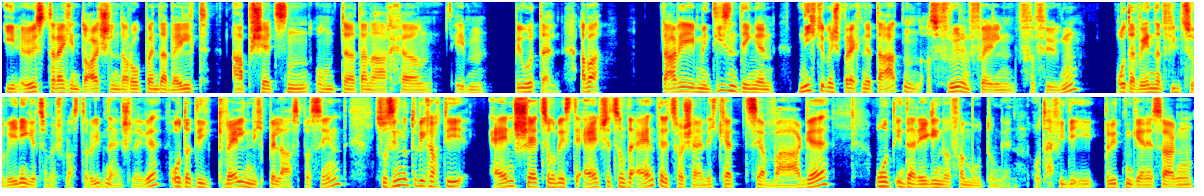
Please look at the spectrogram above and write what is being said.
in Österreich, in Deutschland, in Europa, in der Welt abschätzen und äh, danach äh, eben beurteilen. Aber da wir eben in diesen Dingen nicht über entsprechende Daten aus früheren Fällen verfügen, oder wenn dann viel zu wenige, zum Beispiel Asteroideneinschläge, oder die Quellen nicht belastbar sind, so sind natürlich auch die Einschätzung oder ist die Einschätzung der Eintrittswahrscheinlichkeit sehr vage und in der Regel nur Vermutungen oder wie die Briten gerne sagen,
